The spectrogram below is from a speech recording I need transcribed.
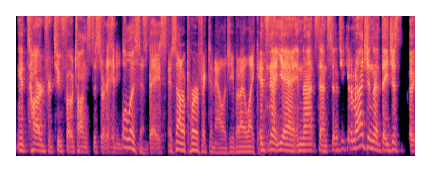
it's hard for two photons to sort of hit each well, other listen, in space. It's not a perfect analogy, but I like it. It's not, yeah, in that sense. So if you can imagine that they just uh,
